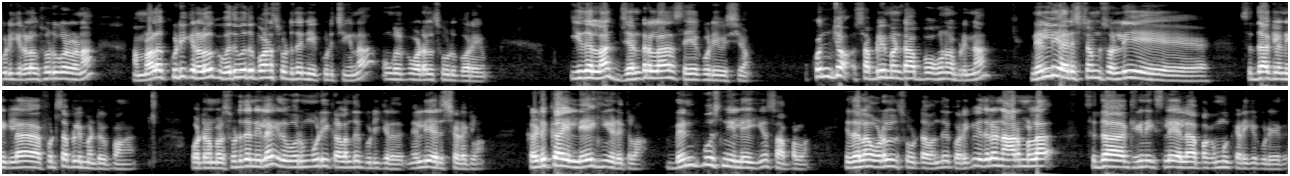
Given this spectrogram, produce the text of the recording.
குடிக்கிற அளவுக்கு சூடு குறை வேணாம் நம்மளால் குடிக்கிற அளவுக்கு வெதுவெதுப்பான சுடு தண்ணியை குடிச்சிங்கன்னா உங்களுக்கு உடல் சூடு குறையும். இதெல்லாம் ஜென்ரலாக செய்யக்கூடிய விஷயம். கொஞ்சம் சப்ளிமெண்ட்டாக போகணும் அப்படின்னா நெல்லி அரிஷ்டம்னு சொல்லி சித்தா கிளினிக்கில் ஃபுட் சப்ளிமெண்ட் விற்பாங்க. ஒரு நம்ம சுடுதண்ணியில் இது ஒரு மூடி கலந்து குடிக்கிறது. நெல்லி அரிசி எடுக்கலாம். கடுக்காய் லேகியும் எடுக்கலாம். வெண்பூசணி லேகியும் சாப்பிட்லாம். இதெல்லாம் உடல் சூட்டை வந்து குறைக்கும். இதெல்லாம் நார்மலாக சித்தா கிளினிக்ஸ்லேயே எல்லா பக்கமும் கிடைக்கக்கூடியது.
